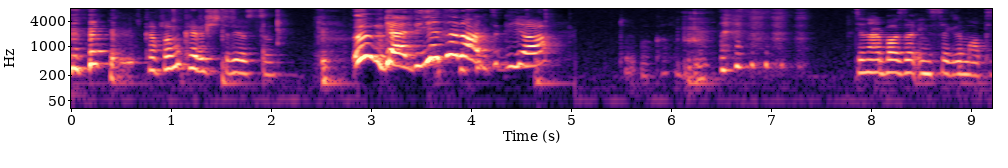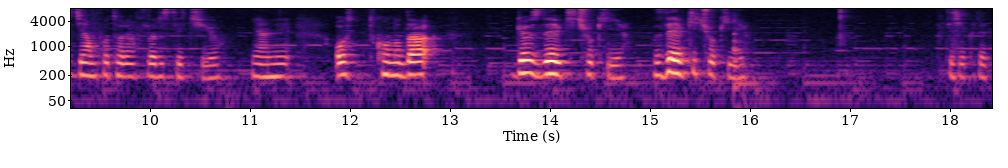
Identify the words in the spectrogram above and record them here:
Kafamı karıştırıyorsun. Öv geldi yeter artık ya. Dur bakalım. Caner bazen Instagram'a atacağım fotoğrafları seçiyor. Yani o konuda göz zevki çok iyi. Zevki çok iyi. Teşekkür ederim.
